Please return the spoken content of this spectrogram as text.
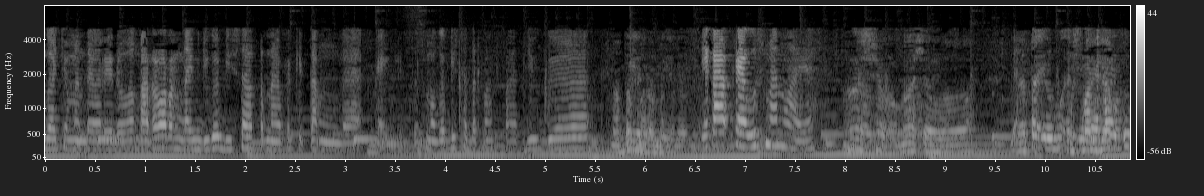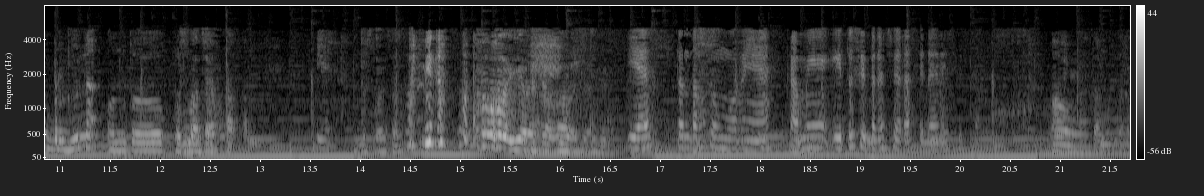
nggak cuma teori doang karena orang lain juga bisa kenapa kita enggak kayak gitu semoga bisa bermanfaat juga Mantap, ya kayak, kayak Usman lah ya Masya Allah. Masya Allah. Ternyata ilmu Usman itu berguna untuk Usman pembuat startup. Iya. Oh iya. Iya, tentang sumurnya. Kami itu sih terinspirasi dari situ. Oh, mantap, mantap.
